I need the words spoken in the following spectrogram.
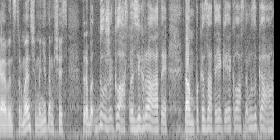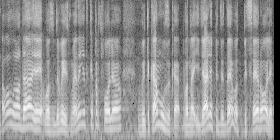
в інструмент, що мені там щось треба дуже класно зіграти, там показати, який я класний музикант. Алло, да, я, ось дивись, в мене є таке портфоліо. Ви така музика, вона ідеально підійде от під цей ролик.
